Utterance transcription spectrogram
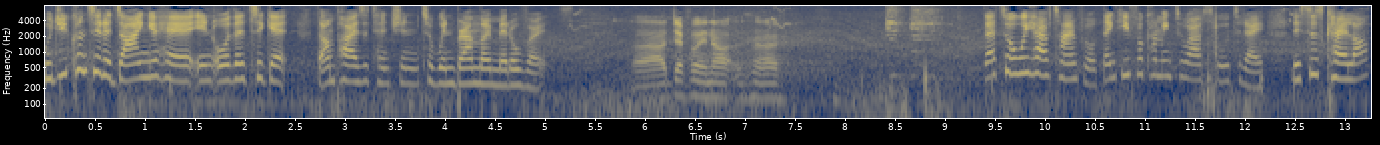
Would you consider dyeing your hair in order to get the umpire's attention to win Brownlow medal votes? Uh, definitely not. No. That's all we have time for. Thank you for coming to our school today. This is Kayla,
